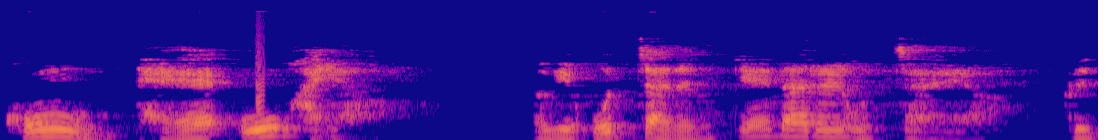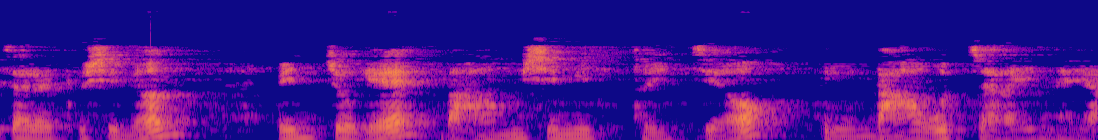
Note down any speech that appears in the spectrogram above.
공대오하여 여기 오자는 깨달을 오자예요. 글자를 보시면 왼쪽에 마음심이 붙어 있죠. 그리고 나 오자가 있네요.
